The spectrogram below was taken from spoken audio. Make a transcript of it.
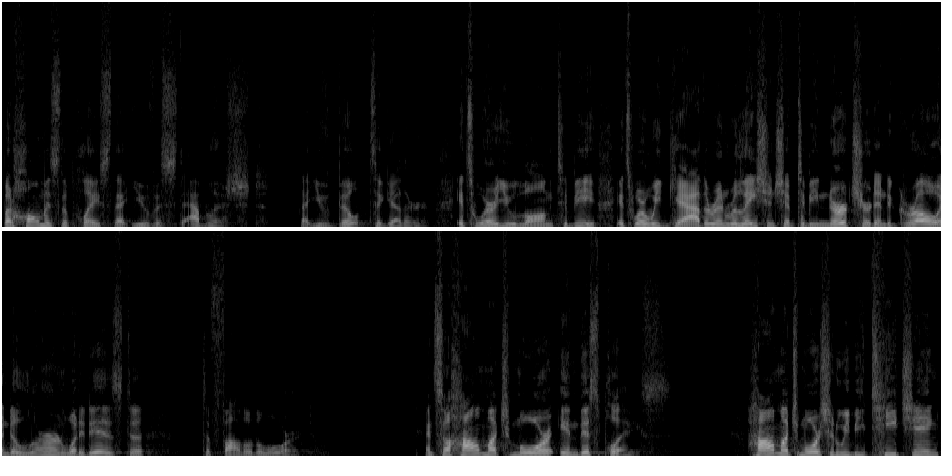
But home is the place that you've established that you've built together. It's where you long to be. It's where we gather in relationship to be nurtured and to grow and to learn what it is to, to follow the Lord. And so, how much more in this place? How much more should we be teaching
